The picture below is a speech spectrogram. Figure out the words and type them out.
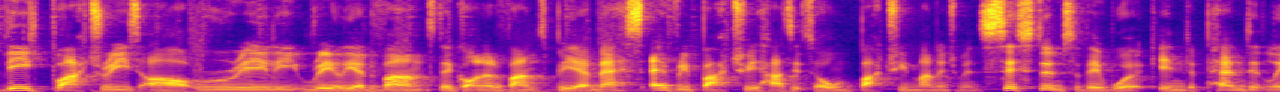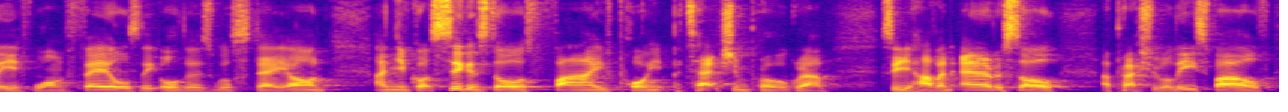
these batteries are really, really advanced. They've got an advanced BMS. Every battery has its own battery management system, so they work independently. If one fails, the others will stay on. And you've got Sig five-point protection program. So you have an aerosol, a pressure release valve,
